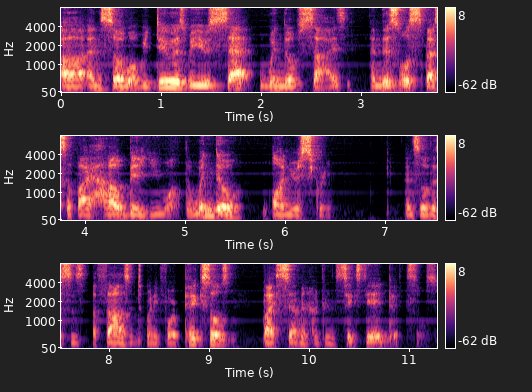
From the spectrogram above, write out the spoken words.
uh, and so what we do is we use set window size, and this will specify how big you want the window on your screen. And so this is 1024 pixels by 768 pixels.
